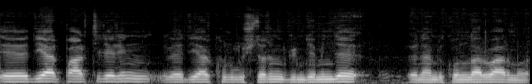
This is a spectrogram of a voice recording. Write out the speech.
e, diğer partilerin ve diğer kuruluşların gündeminde önemli konular var mı?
